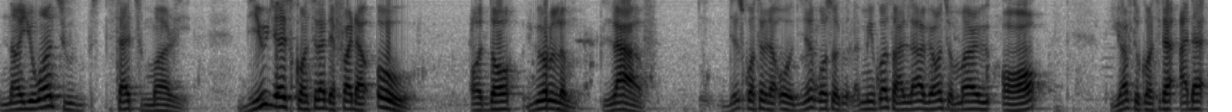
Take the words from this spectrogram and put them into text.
Now, you want to decide to marry. Do you just consider the fact that, oh, although you're love, just consider that oh just because of, I mean because I love you I want to marry or you have to consider other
